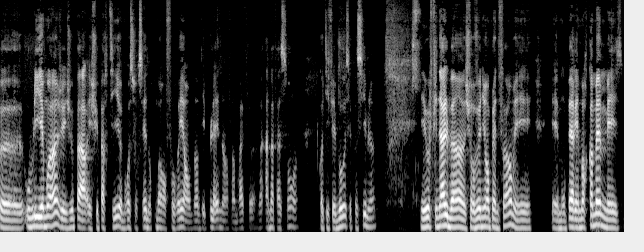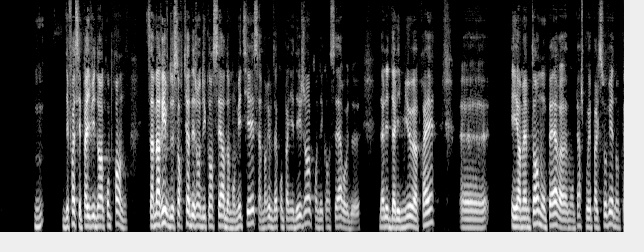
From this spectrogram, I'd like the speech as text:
euh, oubliez-moi, je pars. Et je suis parti me ressourcer, donc moi en forêt, en, dans des plaines, enfin bref, à ma façon. Hein. Quand il fait beau, c'est possible. Hein. Et au final, ben, je suis revenu en pleine forme et, et mon père est mort quand même, mais des fois, c'est pas évident à comprendre. Ça m'arrive de sortir des gens du cancer dans mon métier, ça m'arrive d'accompagner des gens qui ont des cancers ou d'aller d'aller mieux après. Euh, et en même temps, mon père, euh, mon père, je pouvais pas le sauver, donc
